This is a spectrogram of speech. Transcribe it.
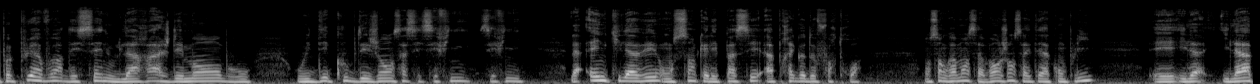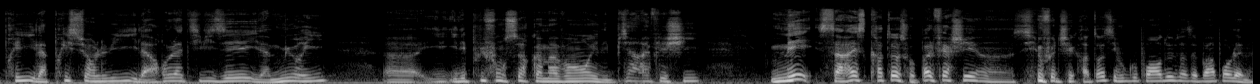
peut plus avoir des scènes où il arrache des membres, ou où il découpe des gens, ça c'est fini, c'est fini. La haine qu'il avait, on sent qu'elle est passée après God of War 3. On sent vraiment sa vengeance a été accomplie et il a, il a appris, il a pris sur lui, il a relativisé, il a mûri. Euh, il, est plus fonceur comme avant, il est bien réfléchi. Mais ça reste Kratos, faut pas le faire chier. Hein. Si vous faites chez Kratos, il vous coupera en deux, ça c'est pas un problème.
